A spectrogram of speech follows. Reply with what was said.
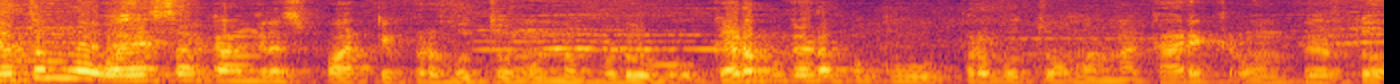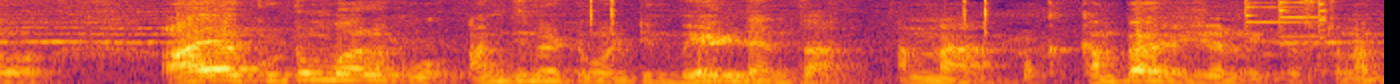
గతంలో వైఎస్ఆర్ కాంగ్రెస్ పార్టీ ప్రభుత్వం ఉన్నప్పుడు గడప గడపకు ప్రభుత్వం అన్న కార్యక్రమం పేరుతో ఆయా కుటుంబాలకు అందినటువంటి మేళ్ళు ఎంత అన్న ఒక కంపారిజన్ తెస్తున్నాం.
